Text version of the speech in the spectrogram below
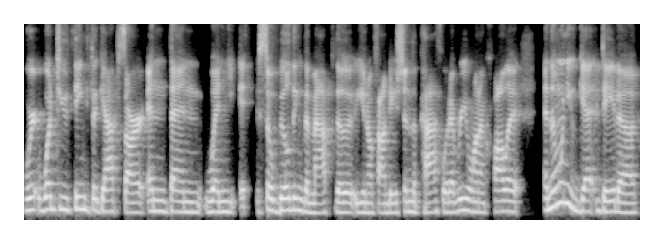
where, what do you think the gaps are? And then when, so building the map, the, you know, foundation, the path, whatever you want to call it. And then when you get data,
